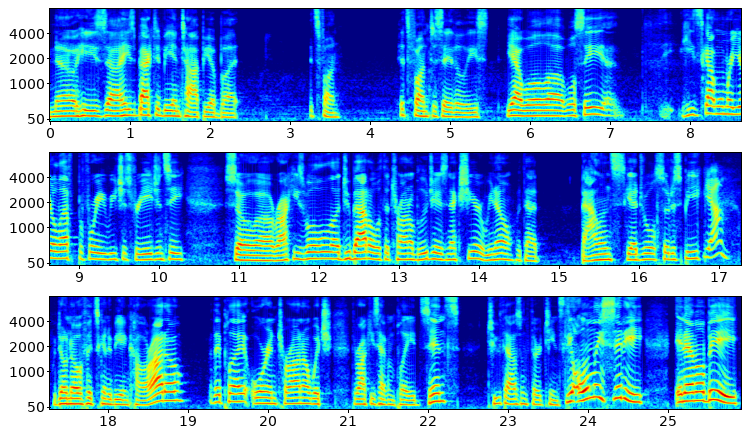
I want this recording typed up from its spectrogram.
no, he's uh, he's back to being Tapia, but it's fun. It's fun to say the least. Yeah, we'll uh, we'll see. He's got one more year left before he reaches free agency, so uh, Rockies will uh, do battle with the Toronto Blue Jays next year. We know with that balanced schedule, so to speak. Yeah. We don't know if it's going to be in Colorado where they play or in Toronto, which the Rockies haven't played since 2013. It's the only city in MLB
